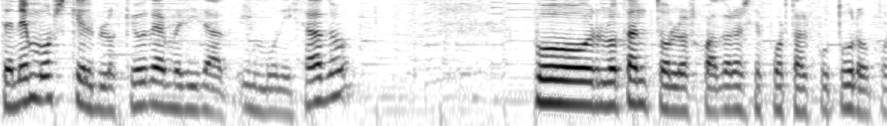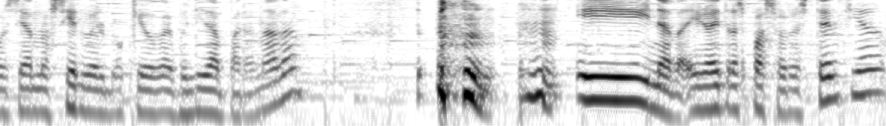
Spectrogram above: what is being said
tenemos que el bloqueo de habilidad inmunizado por lo tanto, los jugadores de Puerta al Futuro, pues ya no sirve el bloqueo de habilidad para nada. y nada, y no hay traspaso resistencia.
